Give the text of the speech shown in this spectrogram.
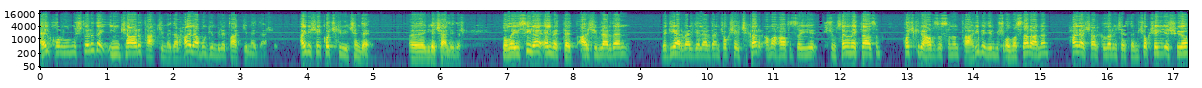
El konulmuşları da inkarı tahkim eder. Hala bugün bile tahkim eder. Aynı şey Koçgiri için de e, geçerlidir. Dolayısıyla elbette arşivlerden ve diğer belgelerden çok şey çıkar ama hafızayı küçümsememek lazım. Koçgiri hafızasının tahrip edilmiş olmasına rağmen hala şarkıların içerisinde birçok şey yaşıyor.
